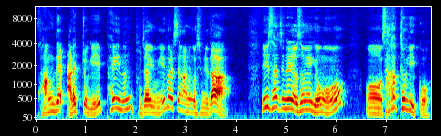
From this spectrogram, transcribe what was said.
광대 아래쪽이 패이는 부작용이 발생하는 것입니다. 이 사진의 여성의 경우 어, 사각턱이 있고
